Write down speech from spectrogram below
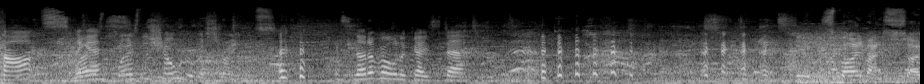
carts, I Where's, guess. where's the shoulder restraints? It's not a roller coaster. Spider-Man's so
